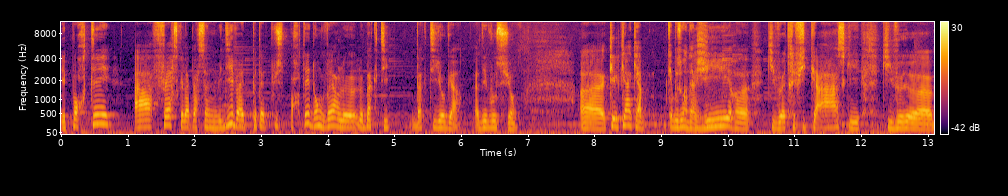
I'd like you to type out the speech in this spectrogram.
et porter à faire ce que la personne lui dit, va être peut-être plus porté donc vers le, bhakti, bhakti yoga, la dévotion. euh, quelqu'un qui a, besoin d'agir, euh, qui veut être efficace, qui, veut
